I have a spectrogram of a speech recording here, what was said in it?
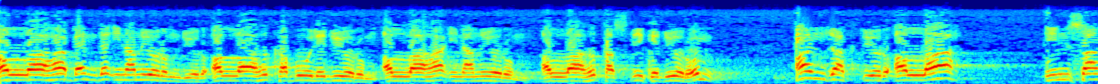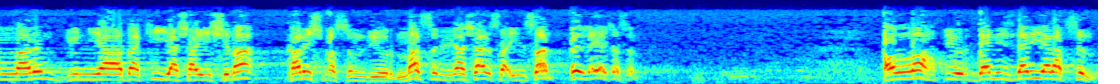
Allah'a ben de inanıyorum diyor. Allah'ı kabul ediyorum. Allah'a inanıyorum. Allah'ı tasdik ediyorum. Ancak diyor Allah insanların dünyadaki yaşayışına karışmasın diyor. Nasıl yaşarsa insan öyle yaşasın. Allah diyor denizleri yaratsın.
